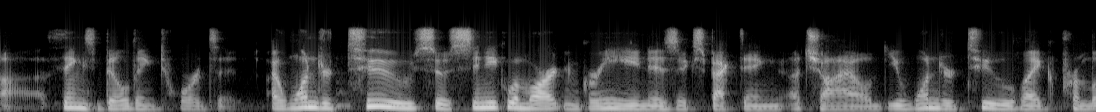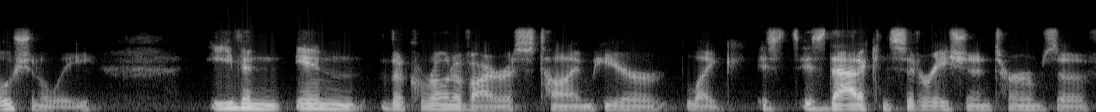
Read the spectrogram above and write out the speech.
uh, things building towards it. I wonder too. So Sonequa Martin Green is expecting a child. You wonder too, like promotionally, even in the coronavirus time here, like is is that a consideration in terms of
